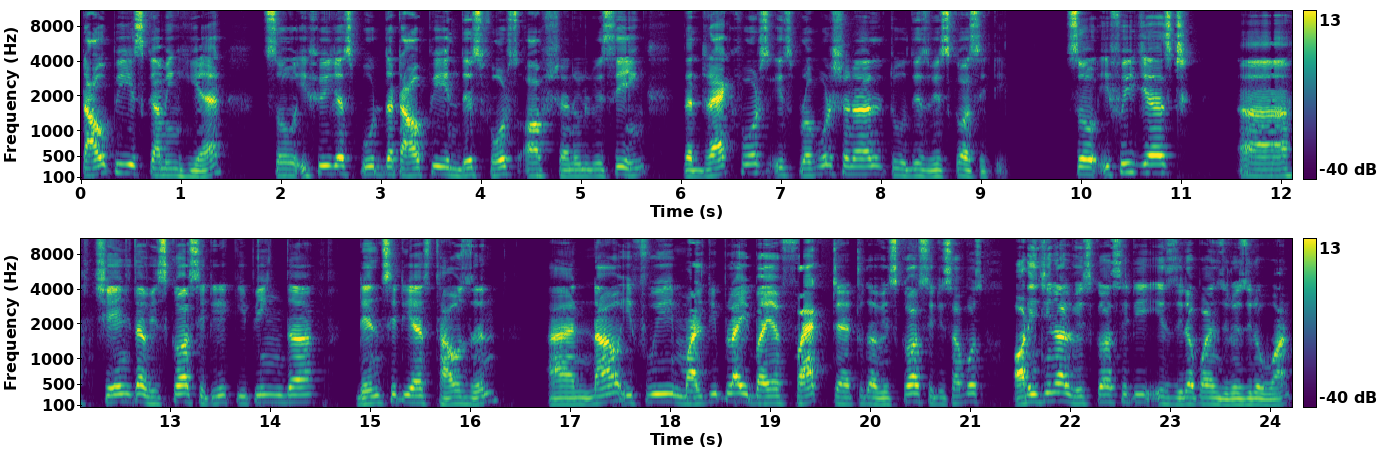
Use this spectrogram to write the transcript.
tau p is coming here. So if you just put the tau p in this force option, we will be seeing the drag force is proportional to this viscosity. So if we just uh, change the viscosity keeping the density as 1000 and now if we multiply by a factor to the viscosity suppose original viscosity is 0.001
